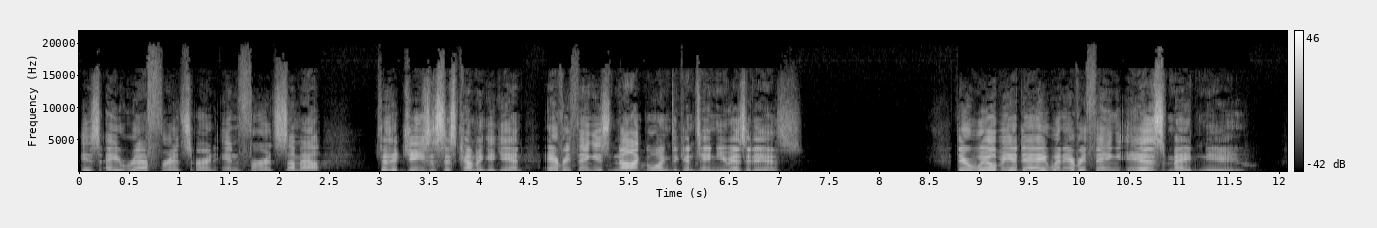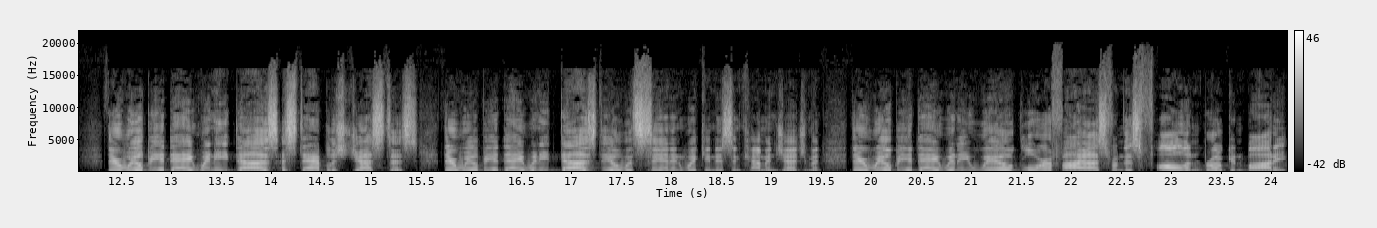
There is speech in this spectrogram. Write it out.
is a reference or an inference somehow to that Jesus is coming again. Everything is not going to continue as it is. There will be a day when everything is made new. There will be a day when he does establish justice. There will be a day when he does deal with sin and wickedness and come in judgment. There will be a day when he will glorify us from this fallen, broken body.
